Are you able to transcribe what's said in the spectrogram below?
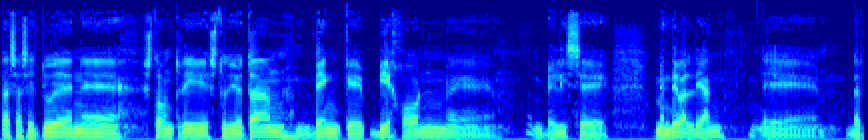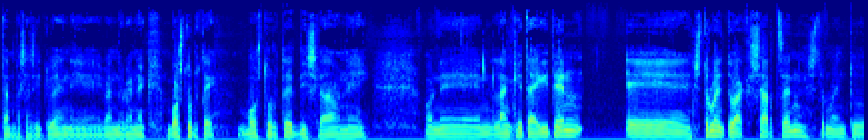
Pasa zituen e, Stone Tree Studioetan, Benke Viejon, e, Belize Mendebaldean, e, bertan pasa zituen e, Iban Duranek, bost urte, bost urte diska honei, honen lanketa egiten, e, instrumentuak sartzen, instrumentu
